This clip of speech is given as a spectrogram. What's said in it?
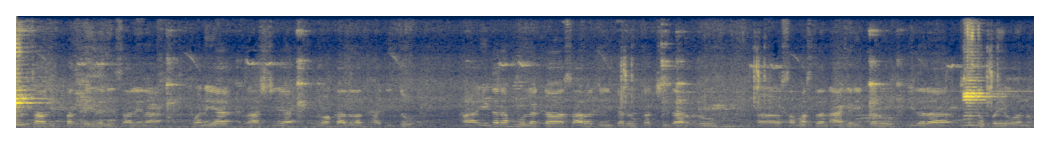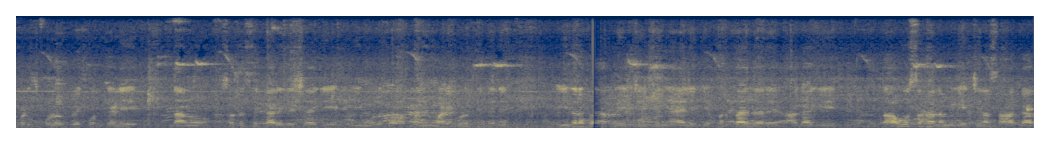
ಎರಡು ಸಾವಿರದ ಇಪ್ಪತ್ತೈದನೇ ಸಾಲಿನ ಕೊನೆಯ ರಾಷ್ಟ್ರೀಯ ಲೋಕ ಇದರ ಮೂಲಕ ಸಾರ್ವಜನಿಕರು, ಕಕ್ಷಿದಾರರು ಸಮಸ್ತ ನಾಗರಿಕರು ಇದರ ಸದುಪಯೋಗವನ್ನು ಪಡಿಸಿಕೊಳ್ಳಬೇಕು ಅಂತೇಳಿ ನಾನು ಸದಸ್ಯ ಕಾರ್ಯದರ್ಶಿಯಾಗಿ ಈ ಮೂಲಕ ಮನವಿ ಮಾಡಿಕೊಳ್ಳುತ್ತಿದ್ದೇನೆ. ಇದರ ಬಗ್ಗೆ ಹೆಚ್ಚು ಹೆಚ್ಚು ನ್ಯಾಯಾಲಯಕ್ಕೆ ಬರ್ತಾ ಇದ್ದಾರೆ. ಹಾಗಾಗಿ ತಾವು ಸಹ ನಮಗೆ ಹೆಚ್ಚಿನ ಸಹಕಾರ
